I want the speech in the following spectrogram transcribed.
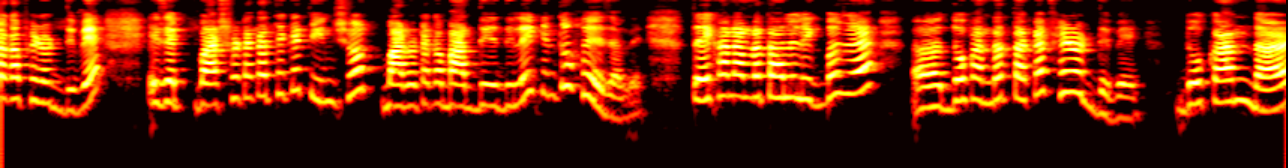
টাকা ফেরত দিবে? এই যে পাঁচশো টাকা থেকে তিনশো বারো টাকা বাদ দিয়ে দিলেই কিন্তু হয়ে যাবে। তো এখানে আমরা তাহলে লিখব যে দোকানদার তাকে ফেরত দেবে। দোকানদার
